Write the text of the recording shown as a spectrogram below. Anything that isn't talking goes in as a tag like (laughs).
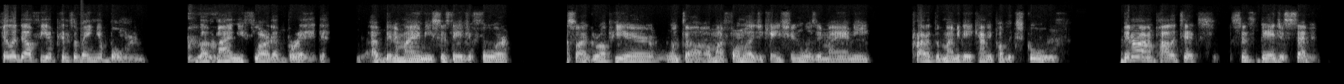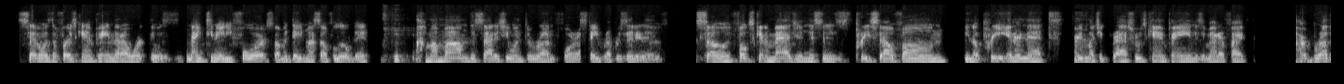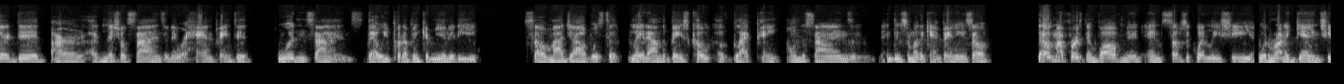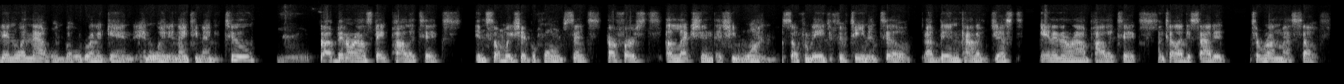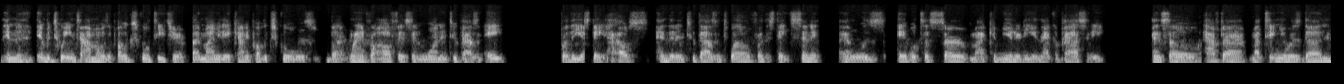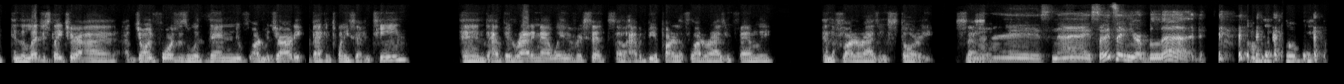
Philadelphia, Pennsylvania born oh. but ah. Miami, Florida bred. I've been in Miami since the age of four. So I grew up here, went to all my formal education, was in Miami, product of Miami Dade County Public Schools. Been around in politics since the age of seven. Seven was the first campaign that I worked. It was 1984, so I'm gonna date myself a little bit. (laughs) my mom decided she wanted to run for a state representative. So if folks can imagine, this is pre-cell phone, you know, pre-internet, pretty hmm. much a grassroots campaign. As a matter of fact, her brother did her initial signs, and they were hand painted wooden signs that we put up in community. So my job was to lay down the base coat of black paint on the signs and, and do some other campaigning. And so that was my first involvement. And subsequently, she would run again. She didn't win that one, but would run again and win in 1992. So I've been around state politics in some way, shape, or form since her first election that she won. So from the age of 15 until I've been kind of just in and around politics until I decided to run myself. In the in between time, I was a public school teacher uh, at Miami-Dade County Public Schools, but ran for office and won in 2008 for the uh, state house, and then in 2012 for the state senate, and was able to serve my community in that capacity and so after my tenure was done in the legislature, I, I, joined forces with then New Florida Majority back in 2017 and I've been riding that wave ever since. So happy to be a part of the Florida Rising family and the Florida Rising story. So nice, nice. So it's in your blood. so good, so good.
